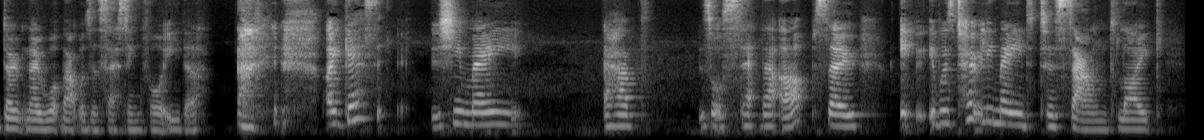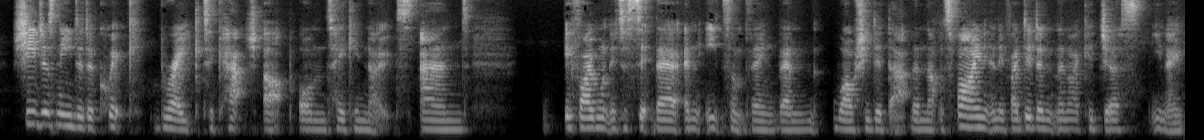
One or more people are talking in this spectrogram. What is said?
don't know what that was assessing for either. I guess she may have sort of set that up. So it, it was totally made to sound like she just needed a quick break to catch up on taking notes. And if I wanted to sit there and eat something, then while she did that, then that was fine. And if I didn't, then I could just, you know,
